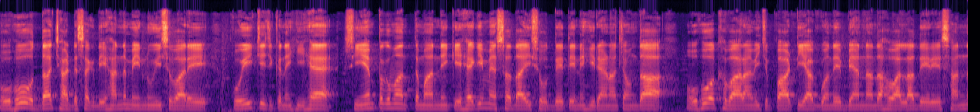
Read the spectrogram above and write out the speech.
ਉਹ ਅਹੁਦਾ ਛੱਡ ਸਕਦੇ ਹਨ, ਮੈਨੂੰ ਇਸ ਬਾਰੇ ਕੋਈ ਝਿਜਕ ਨਹੀਂ ਹੈ। ਸੀਐਮ ਭਗਵੰਤ ਮਾਨ ਨੇ ਕਿਹਾ ਕਿ ਮੈਂ ਸਦਾ ਇਸ ਅਹੁਦੇ ਤੇ ਨਹੀਂ ਰਹਿਣਾ ਚਾਹੁੰਦਾ। ਉਹ ਅਖਬਾਰਾਂ ਵਿੱਚ ਪਾਰਟੀ ਆਗੂਆਂ ਦੇ ਬਿਆਨਾਂ ਦਾ ਹਵਾਲਾ ਦੇ ਰਹੇ ਸਨ।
